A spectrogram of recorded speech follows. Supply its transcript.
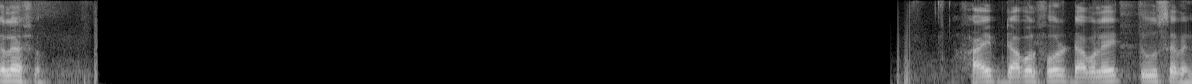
চলে আসো। Five double four double eight two seven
